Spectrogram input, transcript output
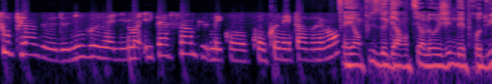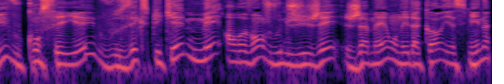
tout plein de, nouveaux aliments hyper simples, mais qu'on ne connaît pas vraiment. Et en plus de garantir l'origine des produits, vous conseillez, vous expliquez, mais en revanche, vous ne jugez jamais. On est d'accord, Yasmine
